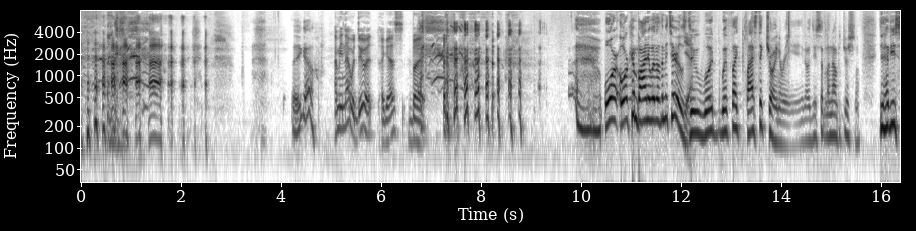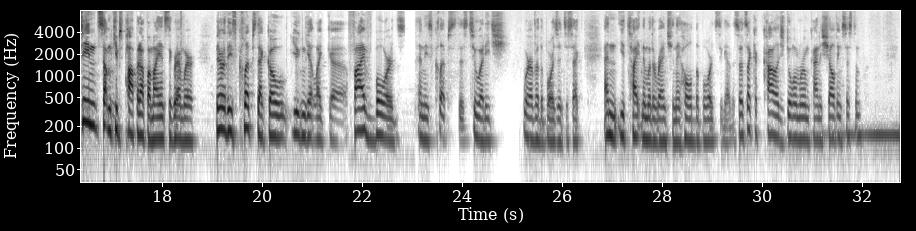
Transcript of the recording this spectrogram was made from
There you go. I mean, that would do it, I guess. But Or or combine it with other materials. Yeah. Do wood with like plastic joinery. You know, do something non-traditional. Do- Have you seen something keeps popping up on my Instagram where there are these clips that go? You can get like uh, five boards and these clips. There's two at each wherever the boards intersect, and you tighten them with a wrench and they hold the boards together. So it's like a college dorm room kind of shelving system.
